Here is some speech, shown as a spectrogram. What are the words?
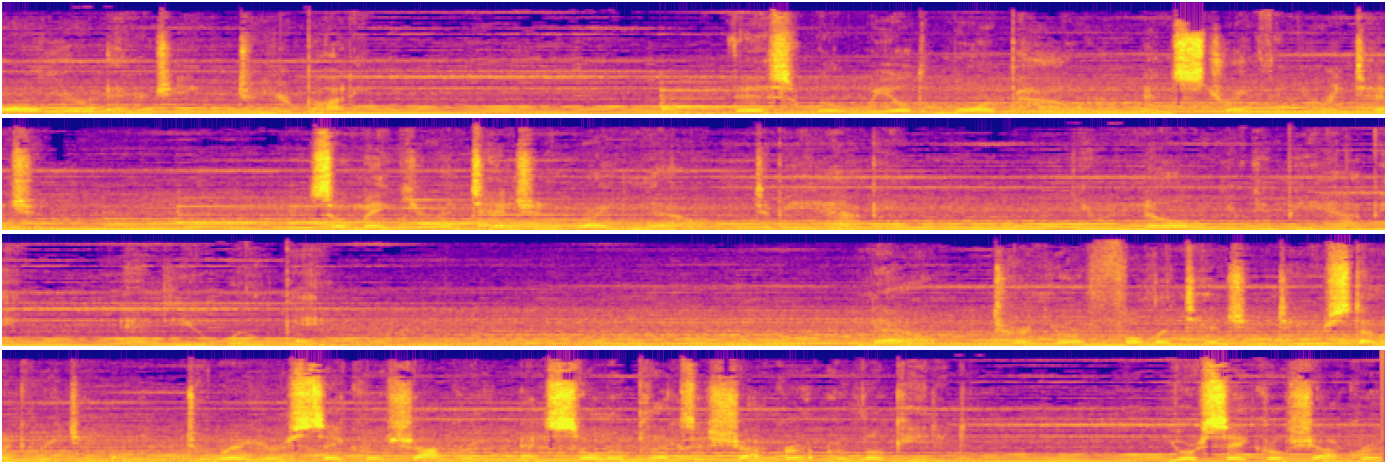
all your energy to your body. This will wield more power and strengthen your intention. So make your intention right now to be happy. You know you can be happy, you will be. Now, turn your full attention to your stomach region, to where your sacral chakra and solar plexus chakra are located. Your sacral chakra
